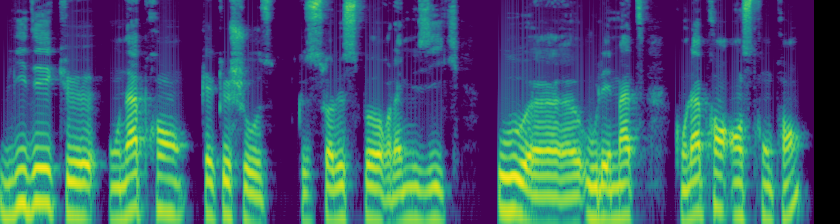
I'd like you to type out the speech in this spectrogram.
l'idée que on apprend quelque chose, que ce soit le sport, la musique ou, euh, ou les maths, qu'on l'apprend en se trompant,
